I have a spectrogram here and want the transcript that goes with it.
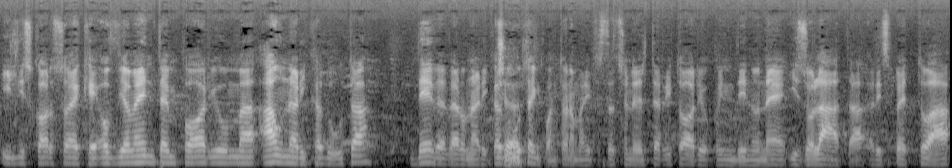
Il discorso è che ovviamente Emporium ha una ricaduta, deve avere una ricaduta certo. in quanto è una manifestazione del territorio, quindi non è isolata rispetto a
